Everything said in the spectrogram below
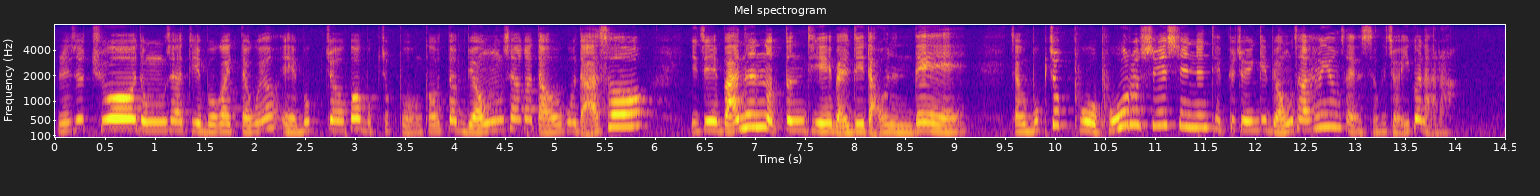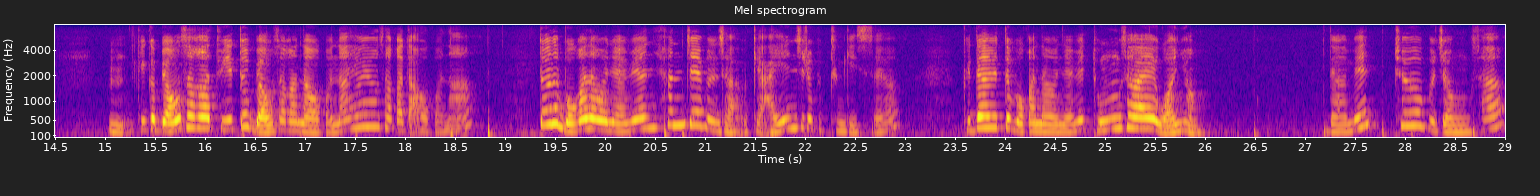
그래서 주어 동사 뒤에 뭐가 있다고요? 예, 목적어, 목적보. 그러니까 어떤 명사가 나오고 나서 이제 많은 어떤 뒤에 말들이 나오는데 자, 목적 보호, 보호로 쓰일 수 있는 대표적인 게 명사, 형용사였어. 그죠? 이건 알아. 음, 그러니까 명사가 뒤에 또 명사가 나오거나 형용사가 나오거나 또는 뭐가 나오냐면 현재 분사 이렇게 ing로 붙은 게 있어요. 그 다음에 또 뭐가 나오냐면 동사의 원형 그 다음에 to 부정사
